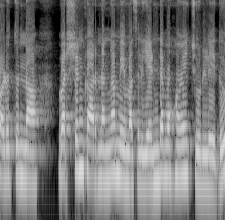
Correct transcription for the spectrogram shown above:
పడుతున్న వర్షం కారణంగా మేము అసలు ఎండ మొహమే చూడలేదు.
